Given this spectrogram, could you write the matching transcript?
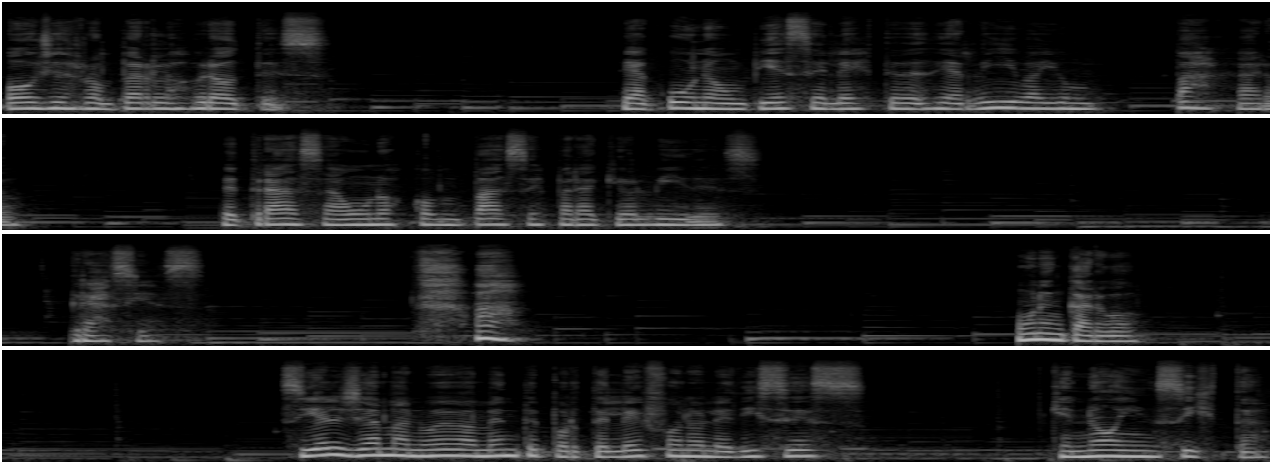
Oyes romper los brotes. Te acuna un pie celeste desde arriba y un pájaro te traza unos compases para que olvides. Gracias. Ah, un encargo. Si él llama nuevamente por teléfono, le dices que no insista,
